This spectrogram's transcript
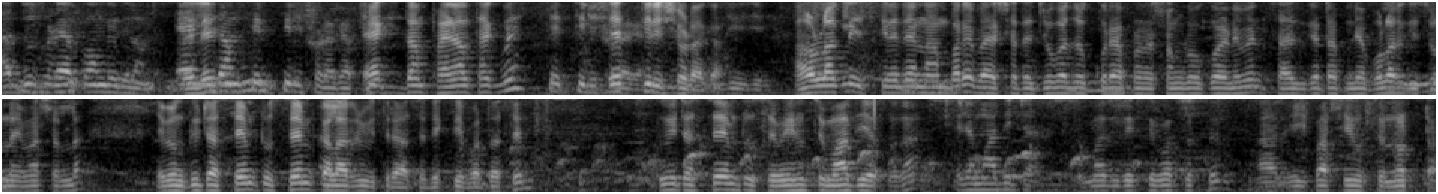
আর দুশো টাকা কম দিয়ে দিলাম। একদম তেত্রিশশো টাকা। একদম ফাইনাল থাকবে? তেত্রিশশো টাকা। জি জি। ভালো লাগলে স্ক্রিনে দেওয়া নাম্বারে ভাইয়ের সাথে যোগাযোগ করে আপনারা সংগ্রহ করে নেবেন। সাইজ গাটা আপনি বলার কিছু নাই মার্শাল্লাহ এবং দুইটা সেম টু সেম কালারের ভিতরে আছে দেখতে পারতেছেন? দুইটা সেম টু সেম এই হচ্ছে মাদি আপনারা। এটা মাদিটা। মাদি দেখতে পারতেছেন? আর এই পাশেই হচ্ছে নটটা।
